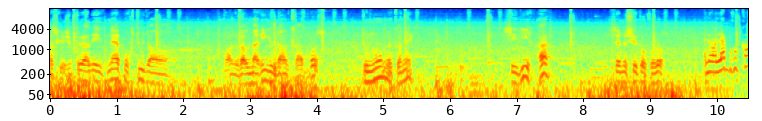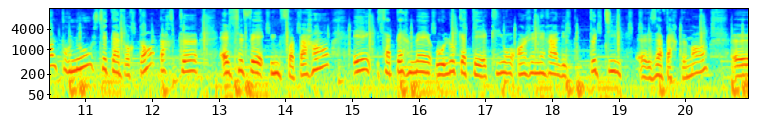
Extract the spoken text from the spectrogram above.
Parce que je peux aller n'importe où dans, dans le Val-Marie ou dans le Cradbos, tout le monde me connaît. C'est dire, ah, c'est Monsieur Cocolo. Alors la brocante pour nous, c'est important parce que Elle se fait une fois par an et ça permet aux locataires qui ont en général des petits euh, appartements, euh,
